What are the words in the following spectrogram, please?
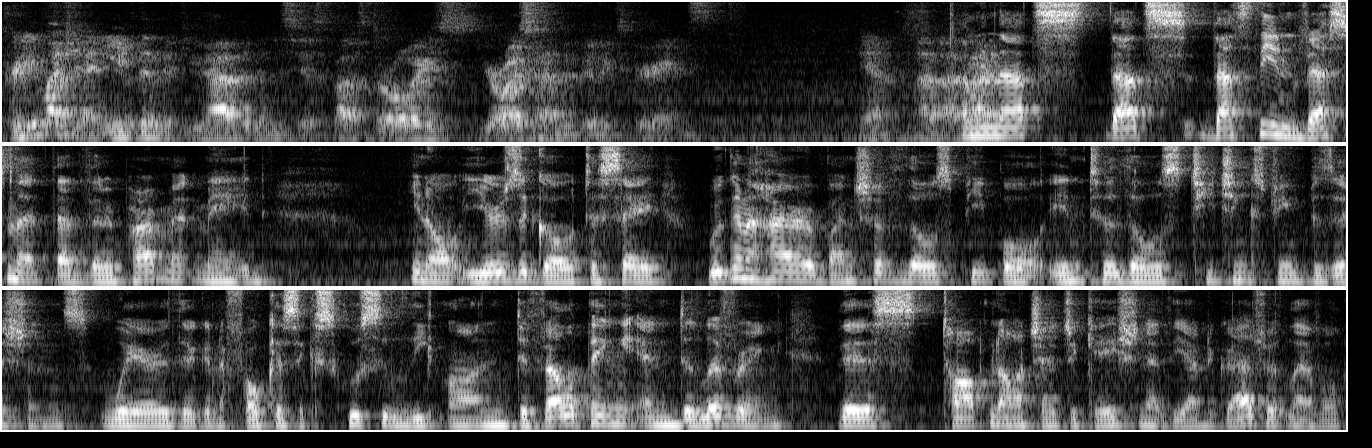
pretty much any of them, if you have them in the CS class, they're always, you're always gonna have a good experience. Yeah. I mean that's that's that's the investment that the department made, you know, years ago to say we're going to hire a bunch of those people into those teaching stream positions where they're going to focus exclusively on developing and delivering this top-notch education at the undergraduate level,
